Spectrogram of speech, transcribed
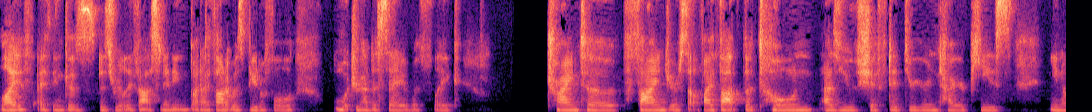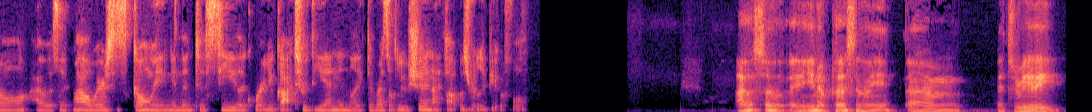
life i think is is really fascinating. But i thought it was beautiful what you had to say with like trying to find yourself. I thought the tone as you shifted through your entire piece you know i was like wow where's this going? And then to see like where you got to at the end and like the resolution i thought was really beautiful. I also you know personally um it's really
